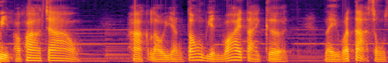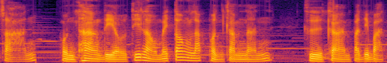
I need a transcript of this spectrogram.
มีพระภาคเจ้า หากเรายังต้องเวียนว่ายตายเกิด ในวัฏสงสารหนทางเดียวที่เราไม่ต้องรับผลกรรมนั้น คือการปฏิบัติ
